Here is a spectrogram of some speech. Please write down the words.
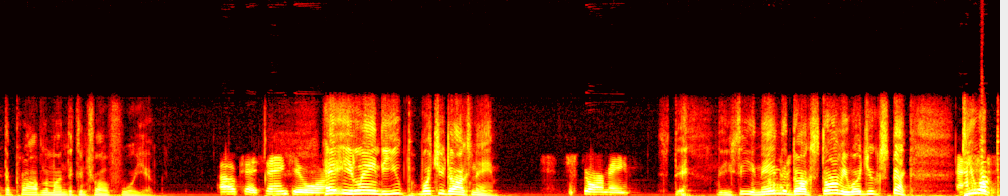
get the problem under control for you. Okay, thank you, Warren. Hey, Elaine, do you? What's your dog's name? Stormy. Do You see, you named the dog Stormy. What'd you expect? Do you ap-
